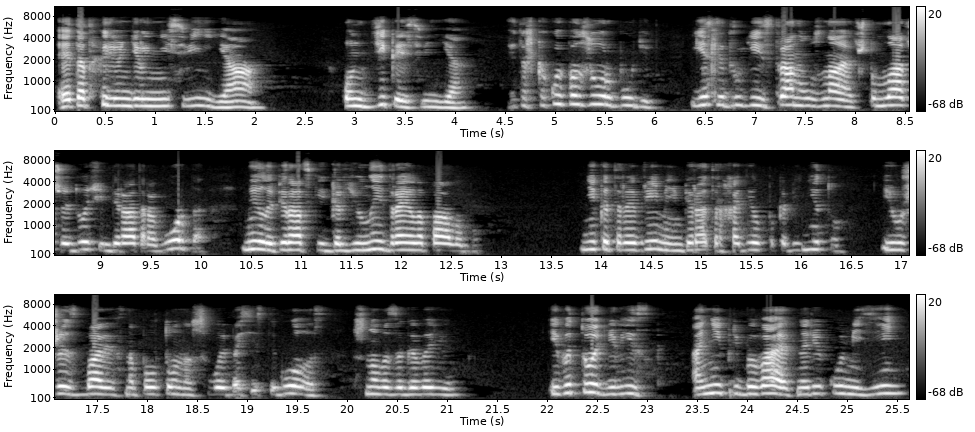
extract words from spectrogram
этот хрюндель не свинья. Он дикая свинья. Это ж какой позор будет, если другие страны узнают, что младшая дочь императора Горда мыла пиратские гальюны и драила палубу. Некоторое время император ходил по кабинету и, уже сбавив на полтона свой басистый голос, снова заговорил. И в итоге, Лиск, они прибывают на реку Мизень,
